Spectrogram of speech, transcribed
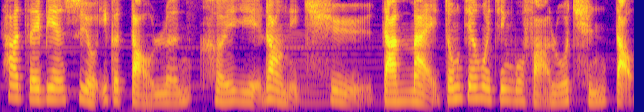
它这边是有一个岛人可以让你去丹麦，中间会经过法罗群岛，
